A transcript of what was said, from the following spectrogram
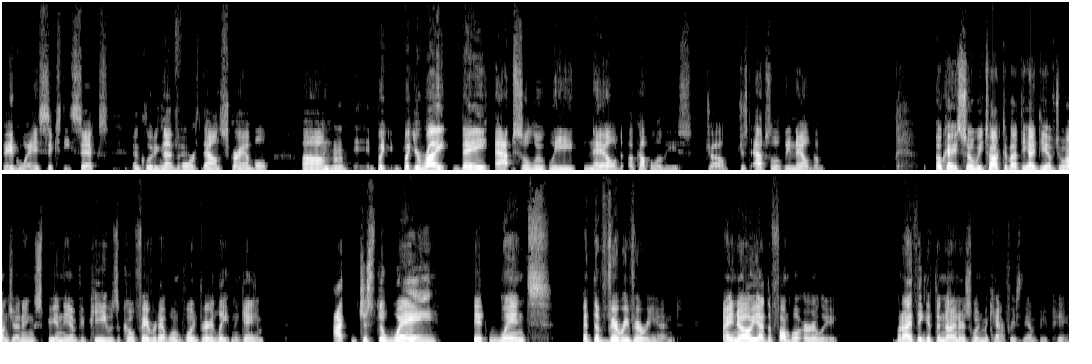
big way, 66, including that fourth down scramble. Um, mm-hmm. But but you're right. They absolutely nailed a couple of these. Joe. Just absolutely nailed them. Okay, so we talked about the idea of Jauan Jennings being the MVP. He was a co-favorite at one mm-hmm. point very late in the game. I just the way it went at the very, very end. I know you had to fumble early, but I think if the Niners win, McCaffrey's the MVP.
